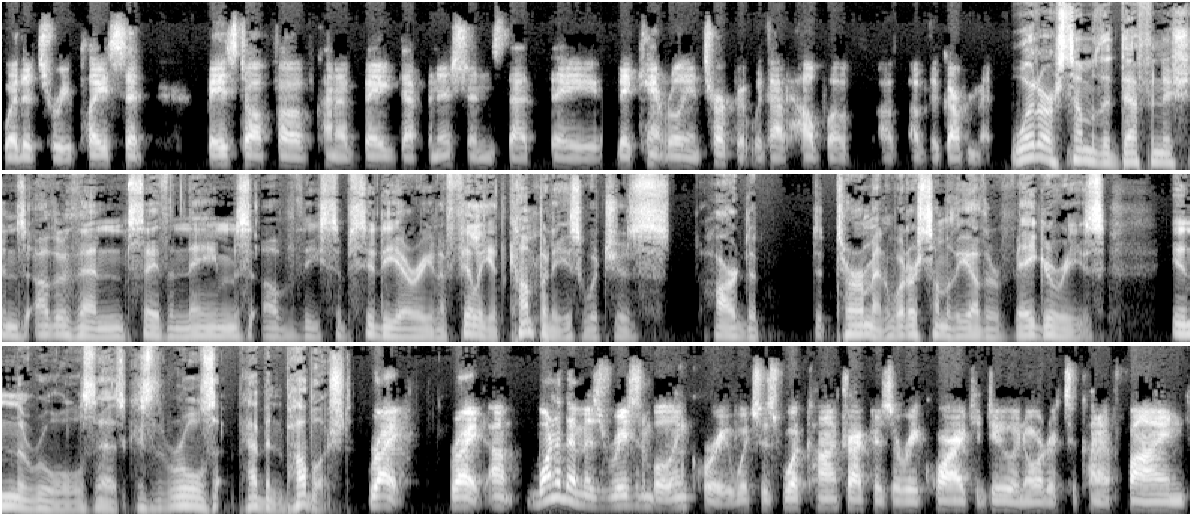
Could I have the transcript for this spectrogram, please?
whether to replace it based off of kind of vague definitions that they they can't really interpret without help of, of, of, the government. What are some of the definitions other than say the names of the subsidiary and affiliate companies, which is hard to determine? What are some of the other vagaries in the rules as because the rules have been published? Right. Right. Um, one of them is reasonable inquiry, which is what contractors are required to do in order to kind of find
